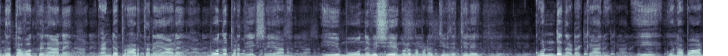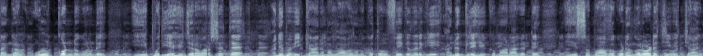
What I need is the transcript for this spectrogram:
ഒന്ന് തവക്കിലാണ് രണ്ട് പ്രാർത്ഥനയാണ് മൂന്ന് പ്രതീക്ഷയാണ്. ഈ മൂന്ന് വിഷയങ്ങളും നമ്മുടെ ജീവിതത്തിൽ കൊണ്ടു നടക്കാനും ഈ ഗുണപാഠങ്ങൾ ഉൾക്കൊണ്ടുകൊണ്ട് ഈ പുതിയ ഹിജറ വർഷത്തെ അനുഭവിക്കാനും അള്ളാഹു നമുക്ക് തൗഫീക്ക് നൽകി അനുഗ്രഹിക്കുമാറാകട്ടെ. ഈ സ്വഭാവ ഗുണങ്ങളോടെ ജീവിച്ചാൽ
